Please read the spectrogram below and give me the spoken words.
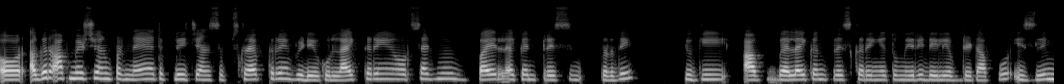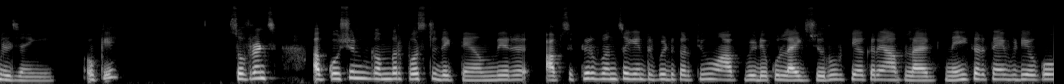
और अगर आप मेरे चैनल पर नए हैं तो प्लीज़ चैनल सब्सक्राइब करें वीडियो को लाइक करें और साइड में बेल आइकन प्रेस कर दें। क्योंकि आप बेल आइकन प्रेस करेंगे तो मेरी डेली अपडेट आपको इजीली मिल जाएँगी। ओके सो फ्रेंड्स अब क्वेश्चन नंबर फ़र्स्ट देखते हैं मेरे आपसे फिर वन सेकेंड रिपीट करती हूँ। आप वीडियो को लाइक ज़रूर किया करें। आप लाइक नहीं करते हैं वीडियो को।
